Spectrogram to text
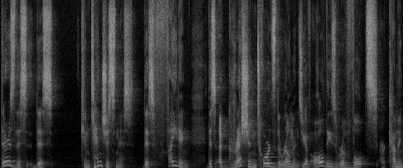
there is this, this contentiousness, this fighting this aggression towards the Romans. You have all these revolts are coming.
